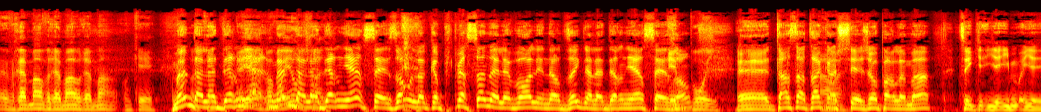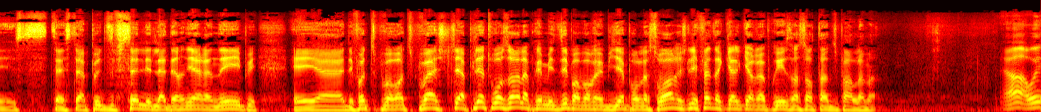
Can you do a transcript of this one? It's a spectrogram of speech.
Euh, Vraiment, vraiment, vraiment. OK. Même dans la dernière, même dans la dernière saison, là, quand plus personne allait voir les Nordiques dans la dernière saison, Eh boy. euh, de temps en temps, quand Ah ouais. je siégeais au Parlement, c'était un peu difficile la dernière année, puis, et euh, des fois, tu pouvais, avoir, tu pouvais acheter, appeler à 3 heures l'après-midi pour avoir un billet pour le soir, et je l'ai fait à quelques reprises en sortant du Parlement. Ah oui.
